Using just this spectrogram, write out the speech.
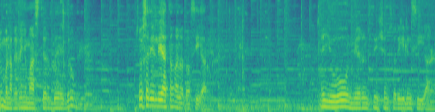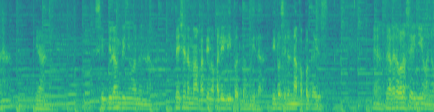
Malaki rin yung master bedroom. So, sarili yatang ano to, CR. Ayun, meron din siyang sariling CR. Yan. Simple lang din yung ano na. Pasensya na mga kati, makalilipat lang nila. Di ba sila nakapag-ayos? Yan, pinakita ko lang sa inyo yung ano.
